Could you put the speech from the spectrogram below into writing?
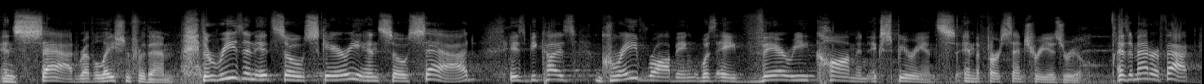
and sad revelation for them. The reason it's so scary and so sad is because grave robbing was a very common experience in the first century Israel. As a matter of fact,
